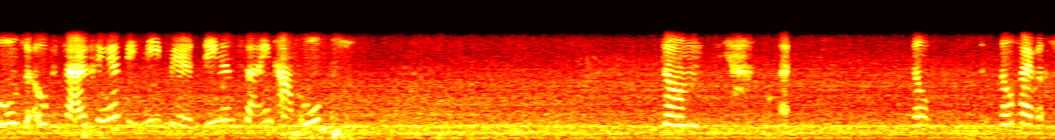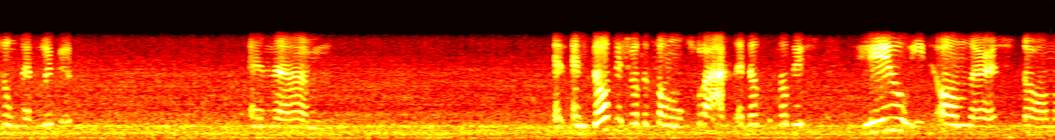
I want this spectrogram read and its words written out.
onze overtuigingen die niet meer dienend zijn aan ons. Dan, ja, eh, dan, dan zijn we gezond en gelukkig. En, um, en, dat is wat het van ons vraagt. En dat, dat is heel iets anders dan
